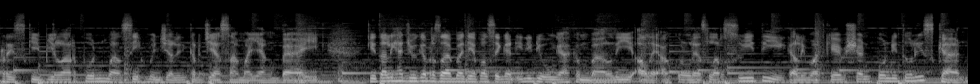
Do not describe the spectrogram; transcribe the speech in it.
Rizky Bilar pun masih menjalin kerjasama yang baik. Kita lihat juga persahabat ya postingan ini diunggah kembali oleh akun Leslar Sweety Kalimat caption pun dituliskan.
